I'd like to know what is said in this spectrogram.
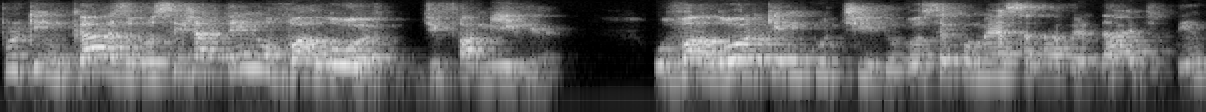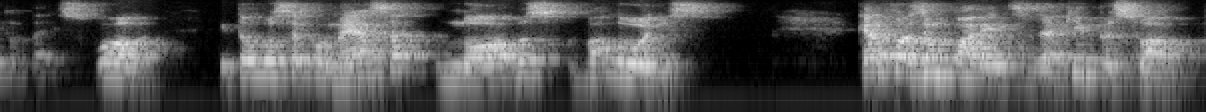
Porque em casa você já tem o valor de família, o valor que é incutido. Você começa, na verdade, dentro da escola. então você começa novos valores. Quero fazer um parênteses aqui, pessoal.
